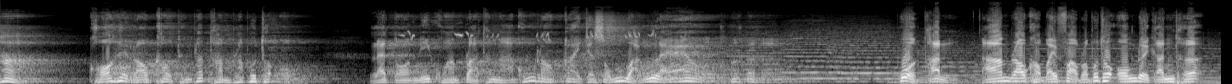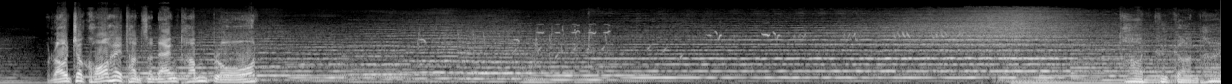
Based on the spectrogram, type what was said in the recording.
ห้า ขอให้เราเข้าถึงพระธรรมพระพุทธองค์ และตอนนี้ความปรารถนาของเราใกล้จะสมหวังแล้ว พวกท่านตามเราเข้าไปฝ้าพระพุทธองค์ด้วยกันเถอะ เราจะขอให้ท่านแสดงธรรมโปรดทานคือการให้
